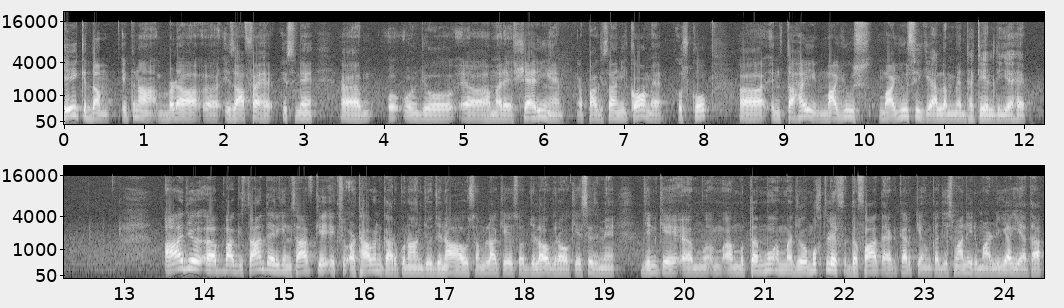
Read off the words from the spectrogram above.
एक दम इतना बड़ा इजाफ़ा है। इसने जो हमारे शहरी हैं, पाकिस्तानी कौम है, उसको इंतहाई मायूस, मायूसी के आलम में धकेल दिया है। आज पाकिस्तान तहरीक इंसाफ के एक सौ अठावन कारकुनान जो जना हाउस हमला केस और जलाओ घराव केसेस में, जिनके जो मुख्तलिफ़ दफ़ात ऐड करके उनका जिसमानी रिमांड लिया गया था,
